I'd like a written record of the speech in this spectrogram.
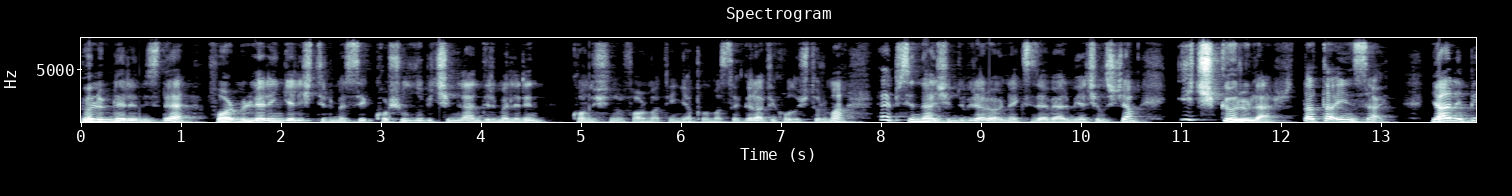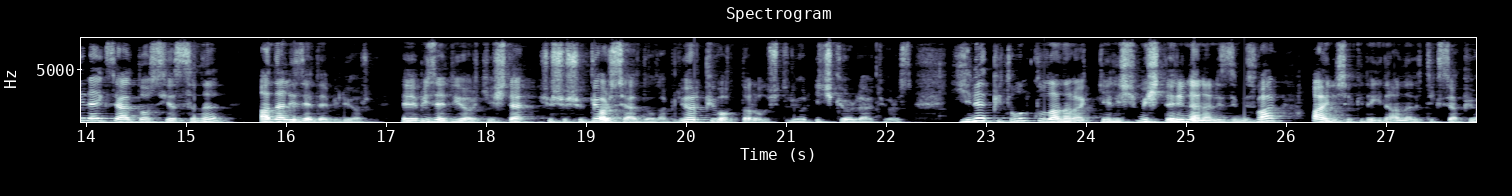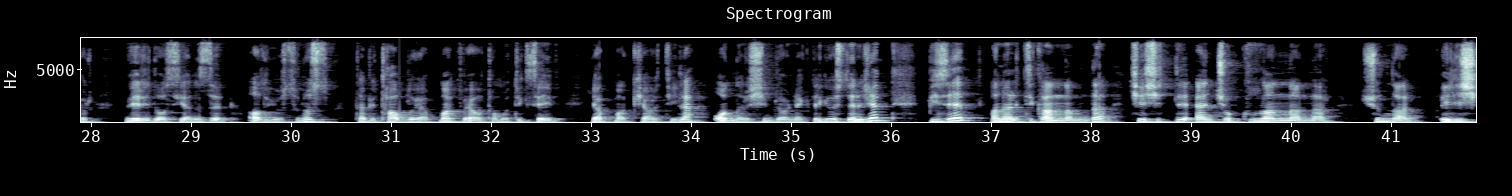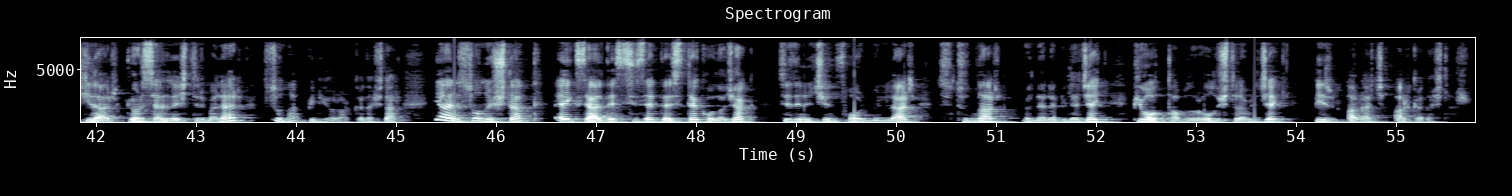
bölümlerimizde formüllerin geliştirmesi, koşullu biçimlendirmelerin conditional formatting yapılması, grafik oluşturma hepsinden şimdi birer örnek size vermeye çalışacağım. İçgörüler, data insight yani bir Excel dosyasını analiz edebiliyor. E, bize diyor ki işte şu şu şu görselde olabiliyor, pivotlar oluşturuyor, içgörüler diyoruz. Yine Python kullanarak gelişmiş derin analizimiz var. Aynı şekilde yine analytics yapıyor veri dosyanızı alıyorsunuz. Tabi tablo yapmak ve otomatik save yapmak şartıyla onları şimdi örnekle göstereceğim. Bize analitik anlamında çeşitli en çok kullanılanlar, şunlar, ilişkiler, görselleştirmeler sunabiliyor arkadaşlar. Yani sonuçta Excel'de size destek olacak, sizin için formüller, sütunlar önerebilecek, pivot tabloları oluşturabilecek bir araç arkadaşlar.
